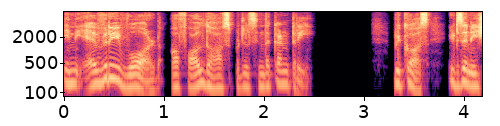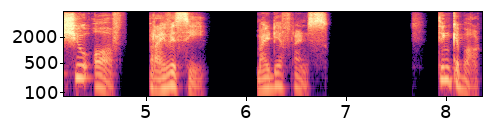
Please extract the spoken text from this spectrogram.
in every ward of all the hospitals in the country because it's an issue of privacy, my dear friends. Think about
